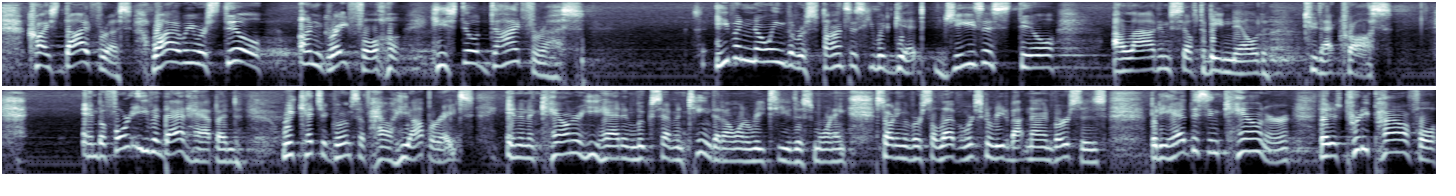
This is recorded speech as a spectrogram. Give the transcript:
Christ died for us. While we were still ungrateful, he still died for us. So even knowing the responses he would get, Jesus still allowed himself to be nailed to that cross. And before even that happened, we catch a glimpse of how he operates in an encounter he had in Luke 17 that I want to read to you this morning, starting in verse 11. We're just going to read about nine verses. But he had this encounter that is pretty powerful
